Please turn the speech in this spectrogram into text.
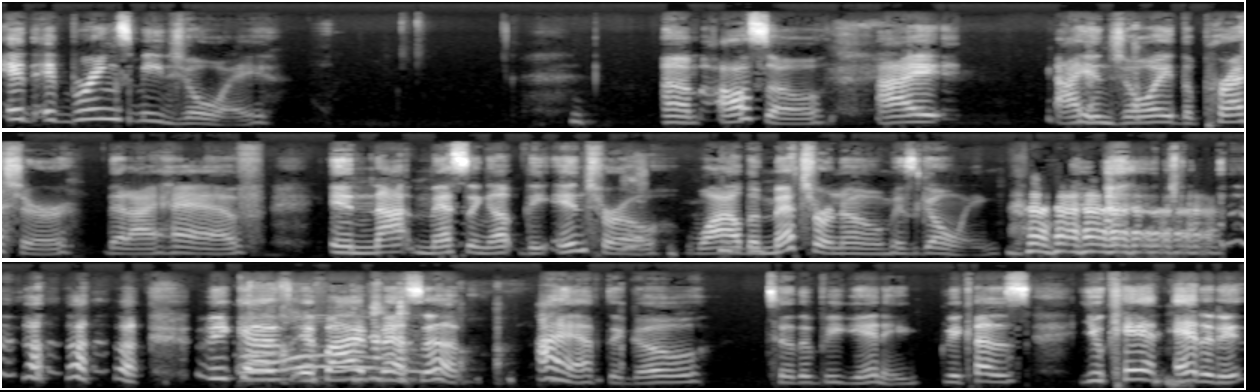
it it brings me joy. Um also, I I enjoy the pressure that I have in not messing up the intro while the metronome is going. because if I mess up, I have to go to the beginning because you can't edit it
